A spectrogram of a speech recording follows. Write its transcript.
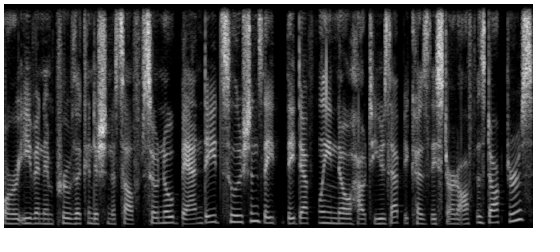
or even improve the condition itself? So no band-aid solutions. They they definitely know how to use that because they start off as doctors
